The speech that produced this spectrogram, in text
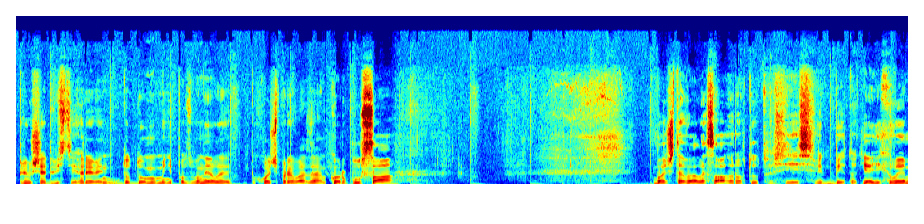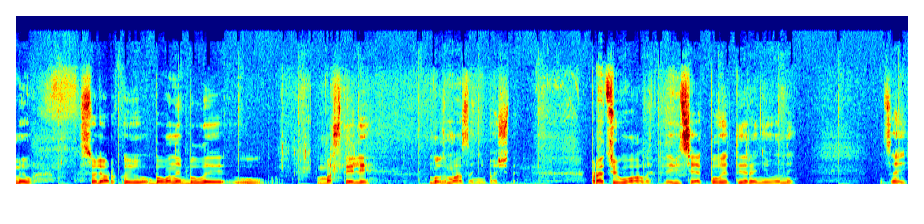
плюс ще 200 гривень додому мені подзвонили, хоч привеземо. Корпуса. Бачите, Велес Агро, тут є відбиток. Я їх вимив соляркою, бо вони були у мастилі, ну, змазані, бачите. Працювали. Дивіться, як повитирані вони. Цей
